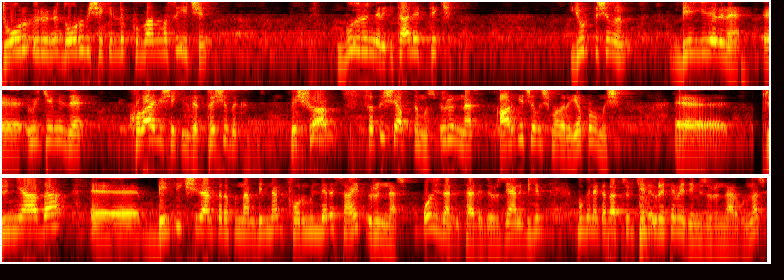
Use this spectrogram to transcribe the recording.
doğru ürünü doğru bir şekilde kullanması için bu ürünleri ithal ettik. Yurt dışının bilgilerine e, ülkemize kolay bir şekilde taşıdık ve şu an satış yaptığımız ürünler ARGE çalışmaları yapılmış. E, dünyada e, belli kişiler tarafından bilinen formüllere sahip ürünler. O yüzden ithal ediyoruz. Yani bizim bugüne kadar Türkiye'de üretemediğimiz ürünler bunlar.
